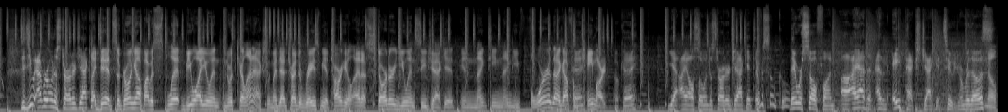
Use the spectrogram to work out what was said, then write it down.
Did you ever own a starter jacket? I did. So growing up, I was split BYU and North Carolina. Actually, my dad tried to raise me a Tar Heel. I had a starter UNC jacket in 1994 that I got from Kmart. Okay. Yeah, I also owned a starter jacket. They were so cool. They were so fun. Uh, I had, a, had an Apex jacket too. Do you remember those? No.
